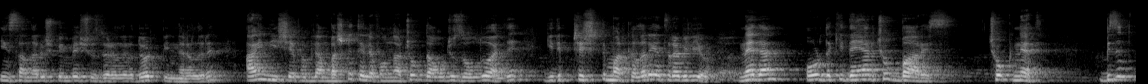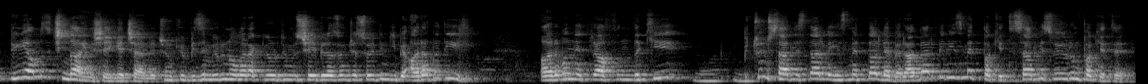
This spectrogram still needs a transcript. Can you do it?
İnsanlar 3500 liraları, 4000 liraları aynı işi yapabilen başka telefonlar çok daha ucuz olduğu halde gidip çeşitli markalara yatırabiliyor. Neden? Oradaki değer çok bariz, çok net. Bizim dünyamız için de aynı şey geçerli. Çünkü bizim ürün olarak gördüğümüz şey biraz önce söylediğim gibi araba değil. Arabanın etrafındaki bütün servisler ve hizmetlerle beraber bir hizmet paketi, servis ve ürün paketi.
